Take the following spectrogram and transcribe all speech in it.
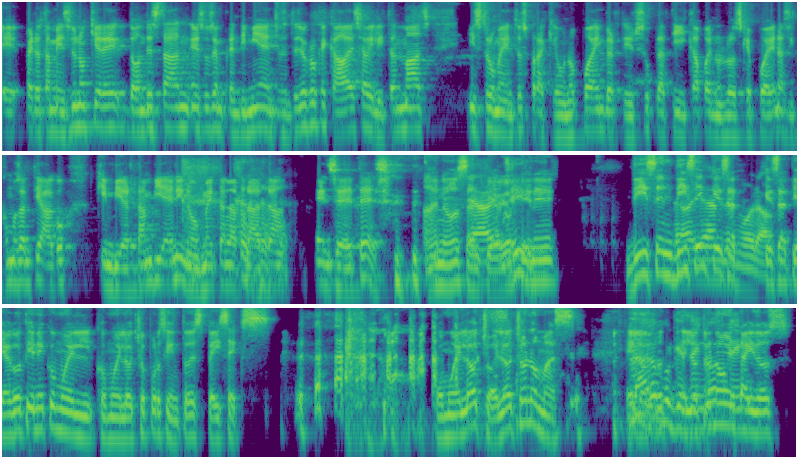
eh, pero también si uno quiere, ¿dónde están esos emprendimientos? Entonces yo creo que cada vez se habilitan más instrumentos para que uno pueda invertir su platica, bueno, los que pueden, así como Santiago, que inviertan bien y no metan la plata en CDTs. Ah, no, Santiago tiene... Dicen, dicen que, que, Santiago tiene como el, como el 8% de SpaceX. como el 8, el 8 nomás. El claro, otro, porque el otro 92.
